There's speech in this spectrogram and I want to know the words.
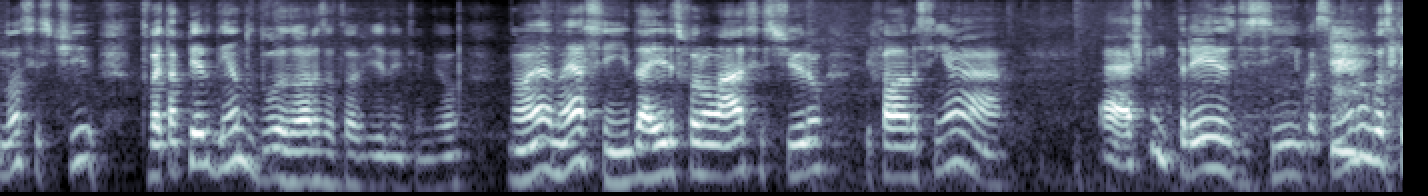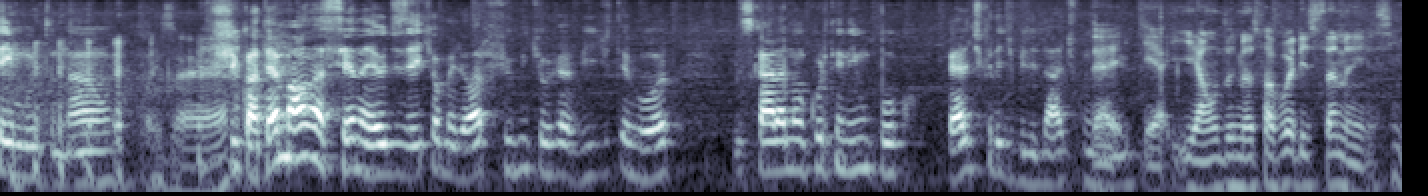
não assistir, tu vai estar tá perdendo duas horas da tua vida, entendeu? Não é, não é assim. E daí eles foram lá, assistiram e falaram assim, ah, é, acho que um 3 de 5, assim, eu não gostei muito, não. Pois é. Fico até mal na cena eu dizer que é o melhor filme que eu já vi de terror e os caras não curtem nem um pouco. Perde credibilidade com é, é, E é um dos meus favoritos também, assim.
